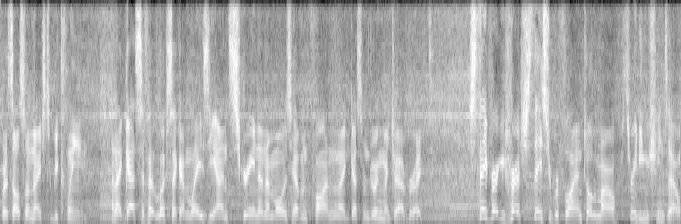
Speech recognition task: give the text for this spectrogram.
but it's also nice to be clean. And I guess if it looks like I'm lazy on screen and I'm always having fun, then I guess I'm doing my job right. Stay froggy fresh, stay super fly until tomorrow. 3D Machines out.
